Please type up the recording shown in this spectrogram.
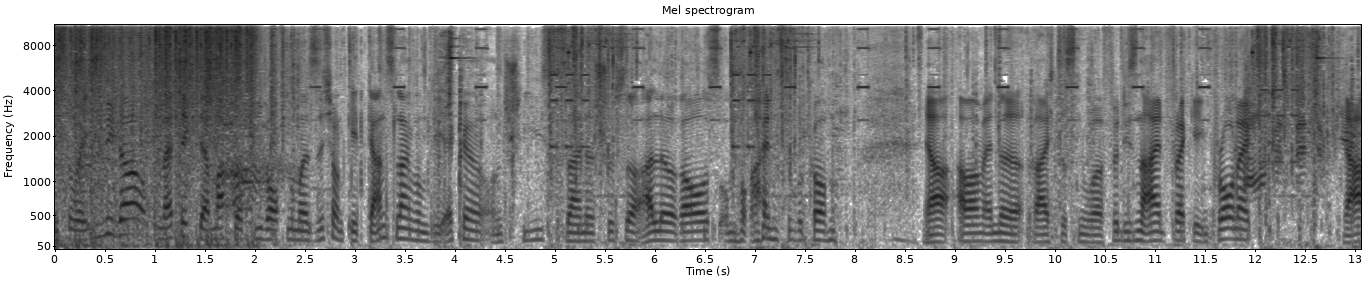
Ist sogar easy da. Automatic, der macht das lieber auf Nummer sicher und geht ganz langsam um die Ecke und schießt seine Schüsse alle raus, um noch einen zu bekommen. Ja, aber am Ende reicht es nur für diesen einen Frag gegen Pronex. Ja,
